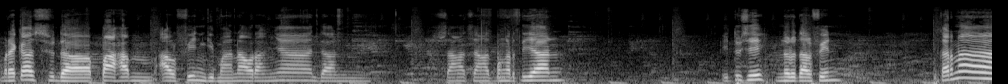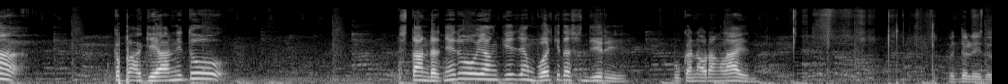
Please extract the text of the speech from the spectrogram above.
mereka sudah paham Alvin gimana orangnya dan sangat-sangat pengertian. Itu sih menurut Alvin. Karena kebahagiaan itu standarnya itu yang yang buat kita sendiri bukan orang lain. Betul itu.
